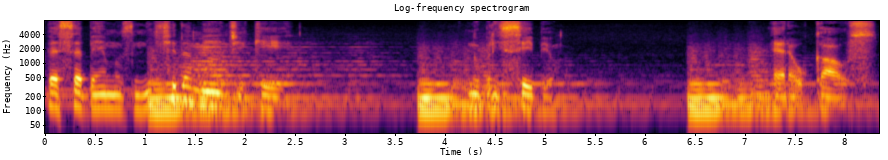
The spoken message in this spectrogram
percebemos nitidamente que, no princípio, era o caos.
